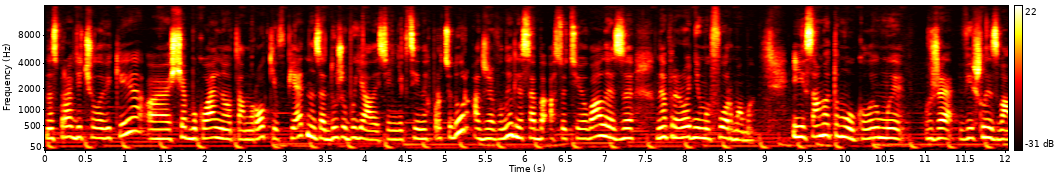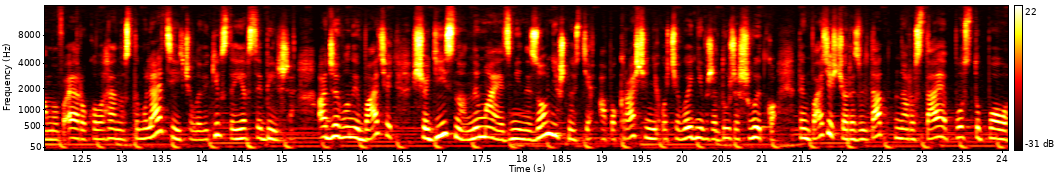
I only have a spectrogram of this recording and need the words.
насправді чоловіки е, ще буквально там років 5 назад дуже боялися ін'єкційних процедур, адже вони для себе асоціювали з неприродніми формами. І саме тому, коли ми вже війшли з вами в еру колагеностимуляції, чоловіків стає все більше, адже вони бачать, що дійсно немає зміни зовнішності, а покращення очевидні вже дуже швидко. Тим паче, що результат наростає поступово,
